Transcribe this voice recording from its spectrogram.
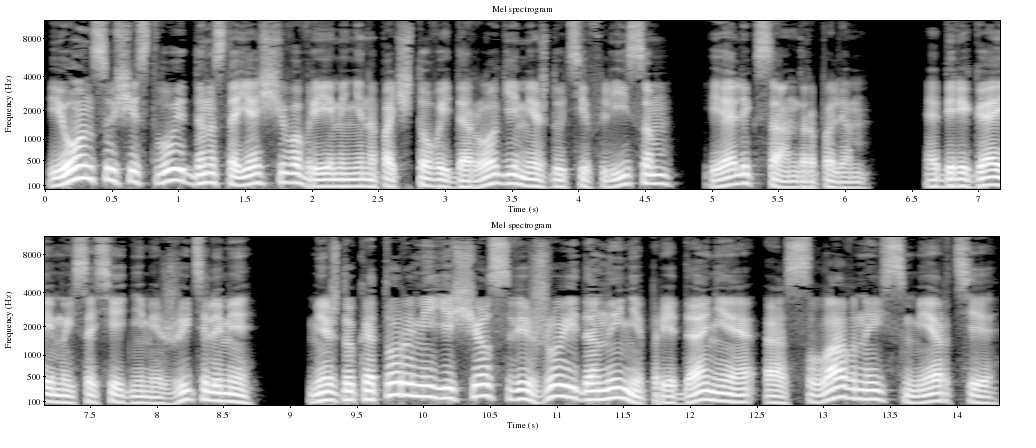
И он существует до настоящего времени на почтовой дороге между Тифлисом и Александрополем, оберегаемый соседними жителями, между которыми еще свежо и до ныне предание о славной смерти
